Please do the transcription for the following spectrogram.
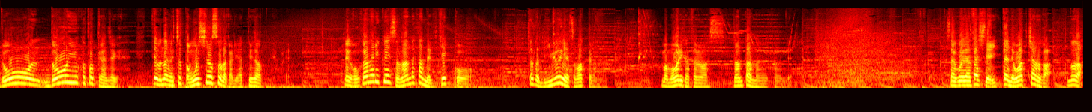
どう、どういうことって感じだけどね。でもなんかちょっと面白そうだからやってみたかったね、これ。なんか他のリクエストなんだかんだって結構、ちょっと微妙いやつもあったかな。まあ、守り固めます。何ターンなのかなんで。さあ、これで果たして一旦で終わっちゃうのか。どうだ？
